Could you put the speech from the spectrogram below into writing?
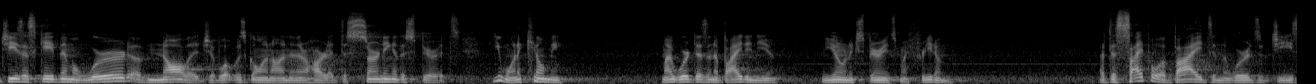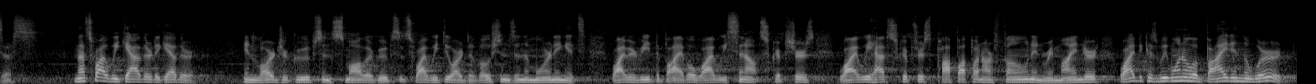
Jesus gave them a word of knowledge of what was going on in their heart, a discerning of the spirits. You want to kill me. My word doesn't abide in you, and you don't experience my freedom. A disciple abides in the words of Jesus. And that's why we gather together in larger groups and smaller groups. It's why we do our devotions in the morning. It's why we read the Bible, why we send out scriptures, why we have scriptures pop up on our phone and reminder. Why? Because we want to abide in the Word.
